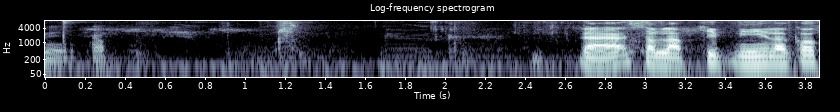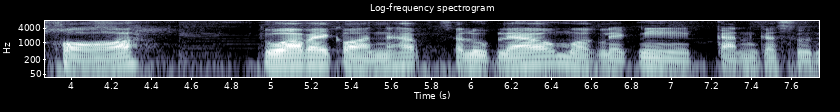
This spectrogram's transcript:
นี่ครับ แต่สำหรับคลิปนี้เราก็ขอตัวไปก่อนนะครับ สรุปแล้วหมวกเหล็กนี่กันกระสุน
